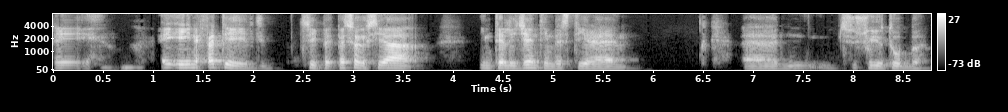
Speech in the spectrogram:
E, e, in effetti sì, penso che sia intelligente investire eh, su, su, YouTube,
